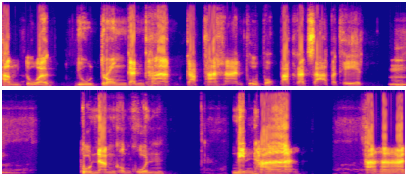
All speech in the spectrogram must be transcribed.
ทำตัวอยู่ตรงกันข้ามกับทหารผู้ปกปักรักษาประเทศ อืม ผู้นำของคุณ นินทา ทหาร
